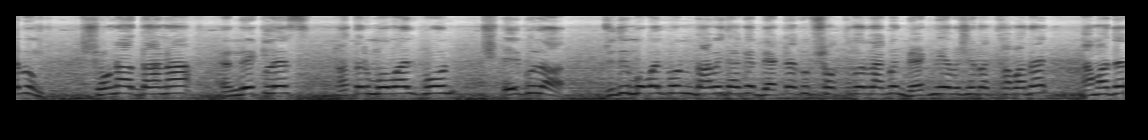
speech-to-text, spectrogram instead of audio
এবং সোনা, দানা নেকলেস হাতের মোবাইল ফোন এইগুলা। যদি মোবাইল ফোন দামি থাকে, ব্যাগটা খুব শক্ত করে রাখবেন, ব্যাগ নিয়ে বেশিরভাগ খাওয়া দেয়। আমাদের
